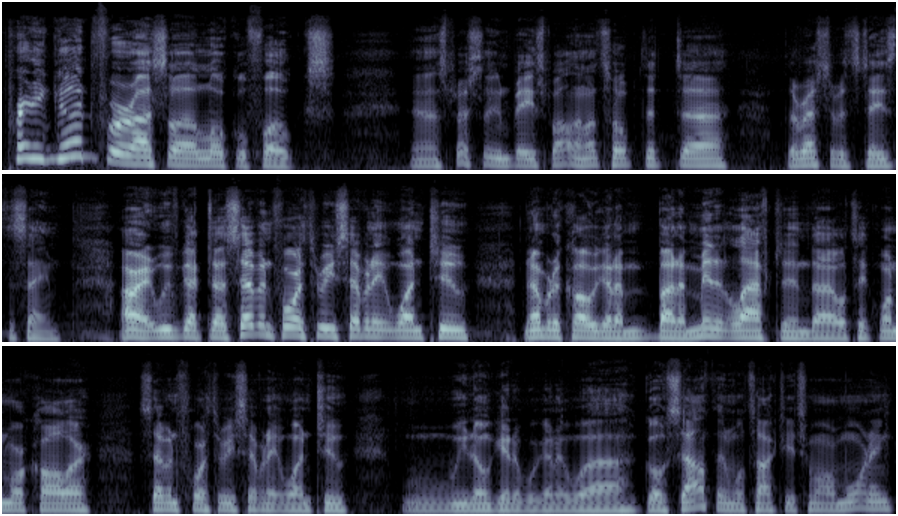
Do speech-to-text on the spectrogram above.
pretty good for us uh, local folks, uh, especially in baseball. And let's hope that uh, the rest of it stays the same. All right, we've got uh, 743 7812. Number to call. we got a, about a minute left, and uh, we'll take one more caller. 743 7812. We don't get it. We're going to uh, go south, and we'll talk to you tomorrow morning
